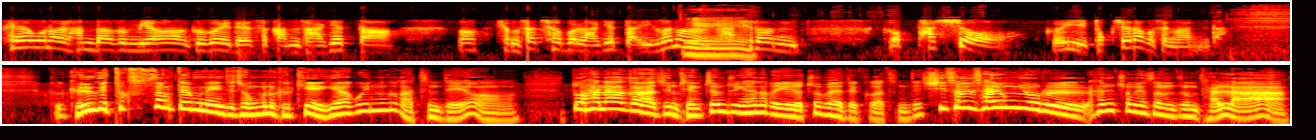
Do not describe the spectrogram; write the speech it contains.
폐원을 한다 그러면 그거에 대해서 감사하겠다. 어, 형사처벌 하겠다. 이거는 예. 사실은 그 파쇼 거의 독재라고 생각합니다. 그 교육의 특수성 때문에 이제 정부는 그렇게 얘기하고 있는 것 같은데요. 또 하나가 지금 쟁점 중에 하나가 이거 여쭤봐야 될 것 같은데 시설 사용료를 한유총에서는 좀 달라.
